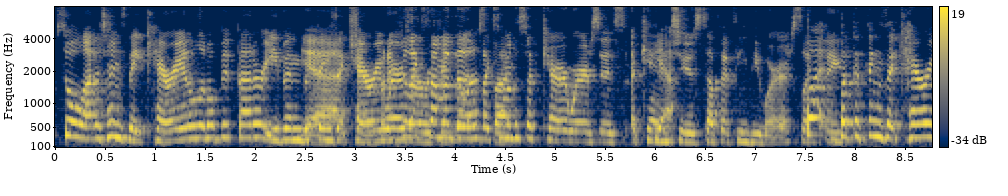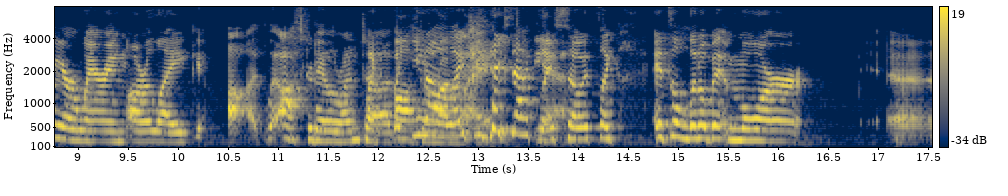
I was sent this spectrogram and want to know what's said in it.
So a lot of times they carry it a little bit better. Even the yeah, things that true. Carrie But I wears feel like are some of the like some of the stuff Carrie wears is akin Yeah. to stuff that Phoebe wears. Like but they, but the things that Carrie are wearing are like uh, Oscar de la Renta, Like, like, you know, runway. like exactly. Yeah. So it's like it's a little bit more. Uh,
